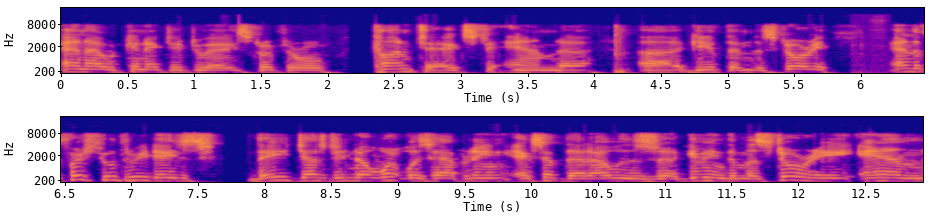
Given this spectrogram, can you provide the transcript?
and I would connect it to a scriptural context and uh, uh, give them the story. And the first two three days they just didn't know what was happening, except that I was uh, giving them a story, and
